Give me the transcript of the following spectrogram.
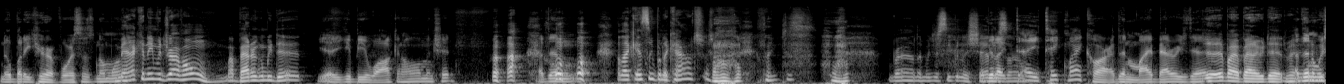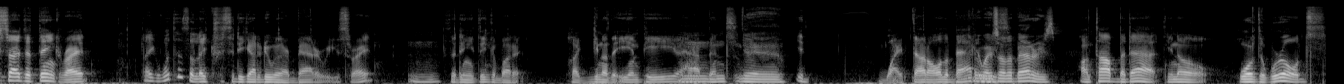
Nobody hear our voices no more. Man, I can't even drive home. My battery gonna be dead. Yeah, you could be walking home and shit. and then like I can't sleep on the couch. like just, bro, let me just sleep in the shed. be like, something. "Hey, take my car." Then my battery's dead. yeah, everybody battery dead. Man. And then we start to think, right? Like, what does electricity got to do with our batteries, right? Mm-hmm. So then you think about it. Like, you know, the EMP happens, Yeah, wiped out all the it batteries. wipes all the batteries. On top of that, you know, War of the Worlds.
